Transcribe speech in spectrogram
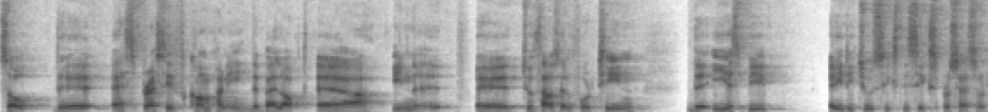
So the Espressif company developed uh, in uh, 2014 the ESP8266 processor.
